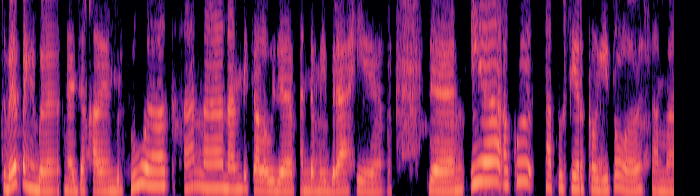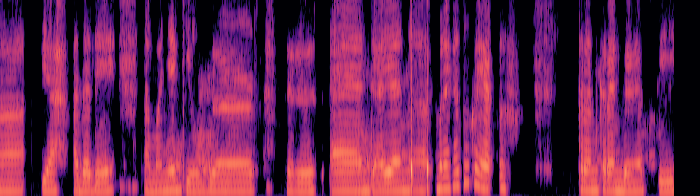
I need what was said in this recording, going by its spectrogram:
sebenarnya pengen banget ngajak kalian berdua ke sana nanti kalau udah pandemi berakhir. Dan iya, aku satu circle gitu loh sama ya ada deh namanya Gilbert, terus and Diana. Mereka tuh kayak uh, keren-keren banget sih.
